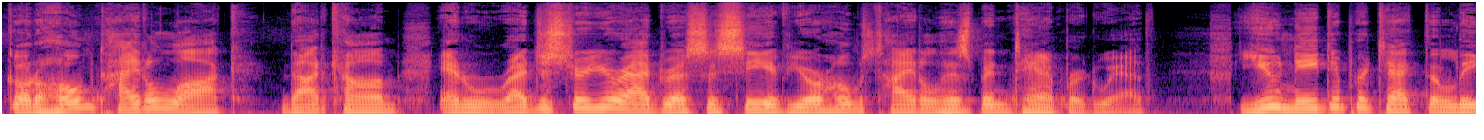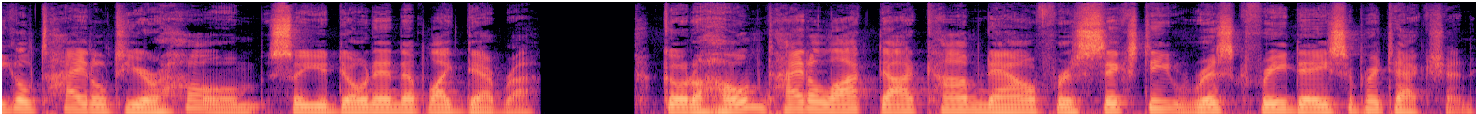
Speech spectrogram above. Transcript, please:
go to HometitleLock.com and register your address to see if your home's title has been tampered with. You need to protect the legal title to your home so you don't end up like Deborah. Go to HometitleLock.com now for 60 risk-free days of protection.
